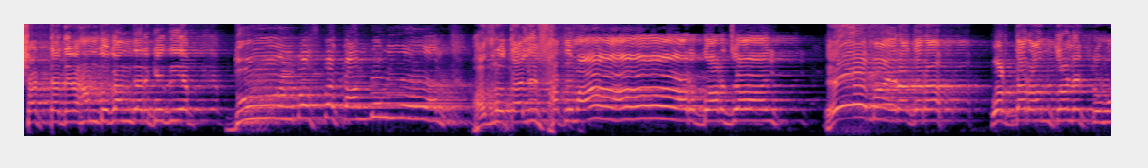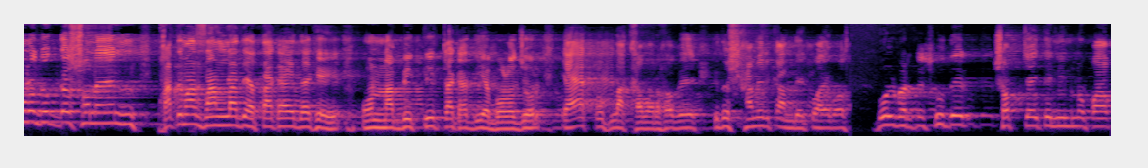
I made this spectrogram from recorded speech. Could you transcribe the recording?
ষাটটা দেড়হাম দোকানদারকে দিয়ে দুই বস্তা কান্দে নিয়ে হজরত আলী ফাতেমার দরজায়, এ মায়েরা যারা পর্দার অন্তরালে একটু মনোযোগ শোনেন। ফাতেমা জানলা দিয়ে তাকায় দেখে অন্য বিক্রির টাকা দিয়ে বড় জোর এক উপলা খাবার হবে। কিন্তু স্বামীর কান্দে কয় বস্তা? বলবার যে সুদের সবচাইতে নিম্ন পাপ।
